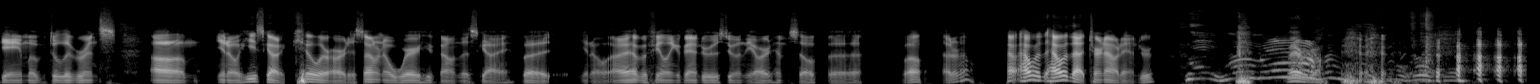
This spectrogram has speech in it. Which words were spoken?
game of deliverance um you know he's got a killer artist. I don't know where he found this guy but you know i have a feeling if andrew was doing the art himself uh well i don't know. How, how would how would that turn out andrew? There we go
